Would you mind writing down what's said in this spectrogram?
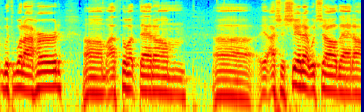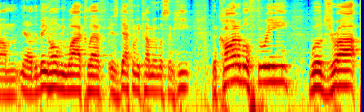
with what I heard. Um, I thought that um. Uh, I should share that with y'all that um, you know the big homie Wyclef is definitely coming with some heat. The Carnival Three will drop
